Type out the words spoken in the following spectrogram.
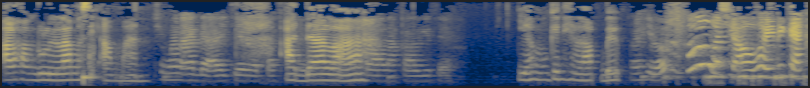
Alhamdulillah masih aman. Cuman ada aja ya pasti ada lah. nakal gitu ya? Ya mungkin hilap beb. Masya Allah ini kayak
